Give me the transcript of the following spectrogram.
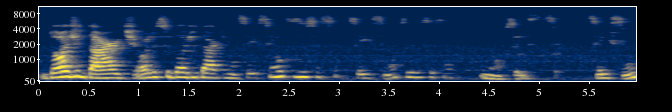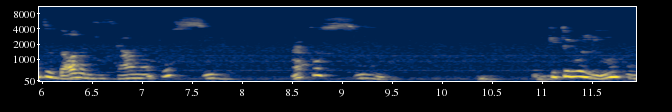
Dodge Dart. Olha esse Dodge Dart, gente. 660, 660, não, 600 dólares esse carro. Não é possível. Não é possível. Título limpo.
